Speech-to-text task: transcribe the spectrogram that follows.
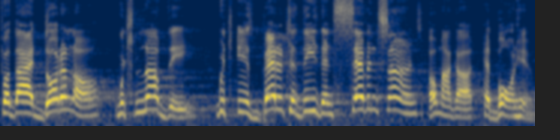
For thy daughter in law, which loved thee, which is better to thee than seven sons, oh my God, had borne him.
